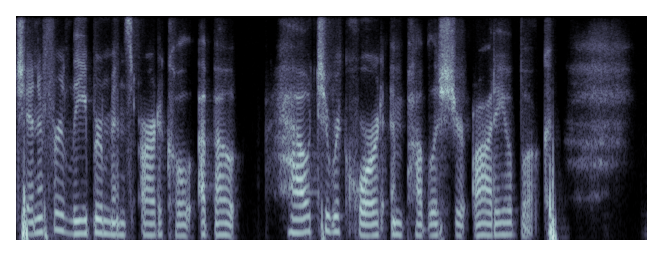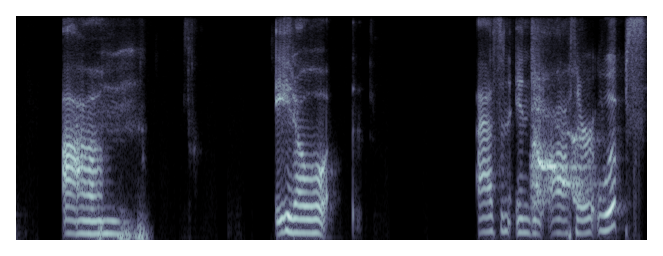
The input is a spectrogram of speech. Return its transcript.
Jennifer Lieberman's article about how to record and publish your audiobook. Um, you know, as an indie author, whoops,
